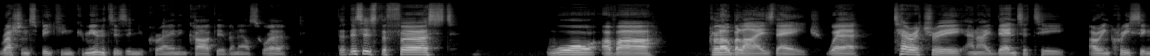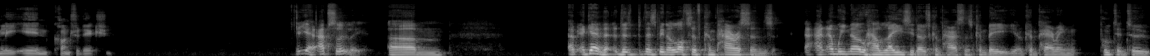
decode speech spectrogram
russian speaking communities in ukraine in kharkiv and elsewhere that this is the first war of our globalized age where territory and identity are increasingly in contradiction. Yeah, absolutely. Um, again, there's, there's been a lot of comparisons, and, and we know how lazy those comparisons can be. You know, comparing Putin to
